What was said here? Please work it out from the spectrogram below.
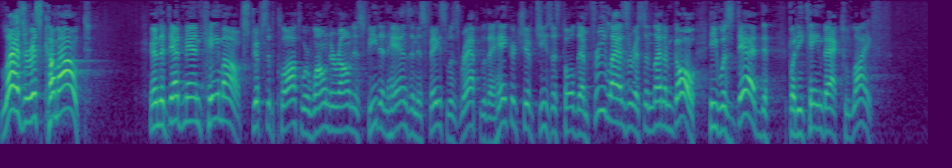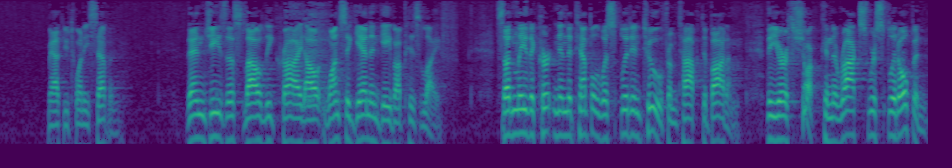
Lazarus, come out! And the dead man came out. Strips of cloth were wound around his feet and hands, and his face was wrapped with a handkerchief. Jesus told them, Free Lazarus and let him go. He was dead, but he came back to life. Matthew 27. Then Jesus loudly cried out once again and gave up his life. Suddenly the curtain in the temple was split in two from top to bottom. The earth shook and the rocks were split open.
